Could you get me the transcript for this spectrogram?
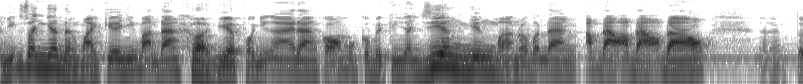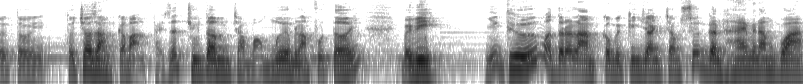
những doanh nhân ở ngoài kia những bạn đang khởi nghiệp hoặc những ai đang có một công việc kinh doanh riêng nhưng mà nó vẫn đang up down up down up down à, tôi tôi tôi cho rằng các bạn phải rất chú tâm trong vòng 10 15 phút tới. Bởi vì những thứ mà tôi đã làm công việc kinh doanh trong suốt gần 20 năm qua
